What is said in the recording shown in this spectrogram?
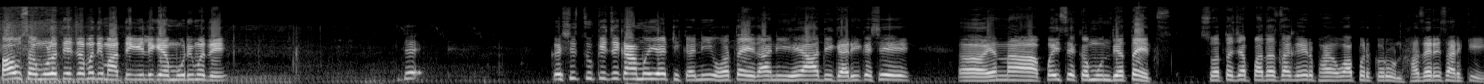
पावसामुळं त्याच्यामध्ये माती गेली की या मुरीमध्ये. जे कशी चुकीचे कामं या ठिकाणी होत आहेत आणि हे अधिकारी कसे यांना पैसे कमवून देत आहेत स्वतःच्या पदाचा गैरफा वापर करून हजारेसारखी.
